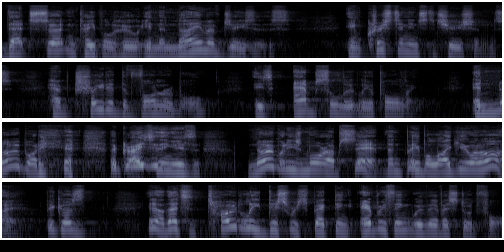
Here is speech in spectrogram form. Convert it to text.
that certain people who, in the name of Jesus, in Christian institutions, have treated the vulnerable is absolutely appalling. And nobody, the crazy thing is, nobody's more upset than people like you and I, because, you know, that's totally disrespecting everything we've ever stood for.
